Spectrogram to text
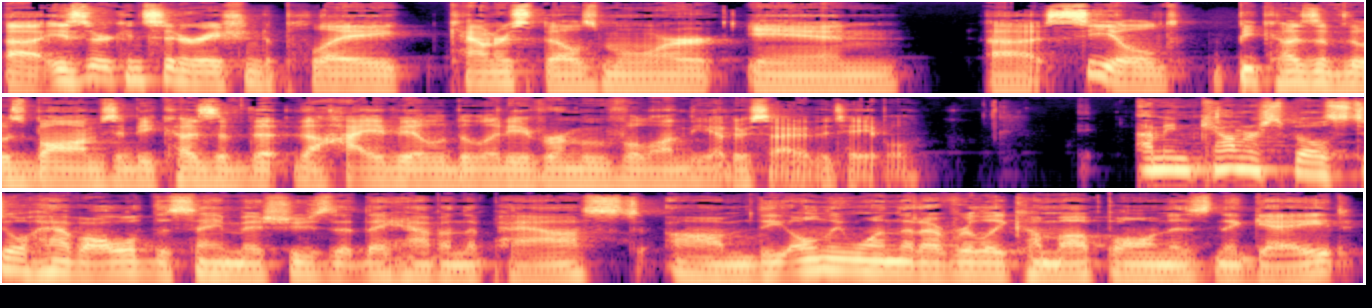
Uh, is there consideration to play counter spells more in uh, sealed because of those bombs and because of the, the high availability of removal on the other side of the table? I mean, counter spells still have all of the same issues that they have in the past. Um, the only one that I've really come up on is negate,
